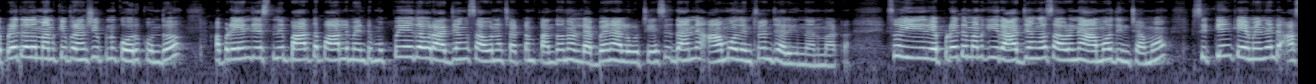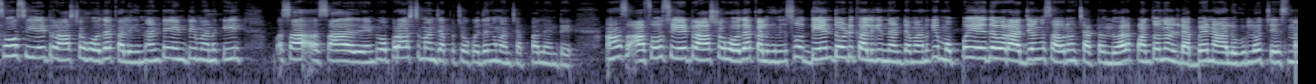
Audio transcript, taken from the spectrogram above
ఎప్పుడైతే అది మనకి ఫ్రెండ్షిప్ను కోరుకుందో అప్పుడు ఏం చేసింది భారత పార్లమెంటు ముప్పై ఐదవ రాజ్యాంగ సవరణ చట్టం పంతొమ్మిది వందల డెబ్బై నాలుగు చేసి దాన్ని ఆమోదించడం జరిగిందనమాట సో ఈ ఎప్పుడైతే మనకి ఈ రాజ్యాంగ సవరణ ఆమోదించామో సిక్కింకి ఏమైందంటే అసోసియేట్ రాష్ట్ర హోదా కలిగింది. అంటే ఏంటి మనకి సా సా ఏంటి ఉపరాష్ట్రం అని చెప్పచ్చు ఒక విధంగా మనం చెప్పాలంటే. అసోసియేట్ రాష్ట్ర హోదా కలిగింది. సో దేనితోటి కలిగిందంటే మనకి ముప్పై ఐదవ రాజ్యాంగ సవరణ చట్టం ద్వారా పంతొమ్మిది వందల డెబ్బై నాలుగులో చేసిన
